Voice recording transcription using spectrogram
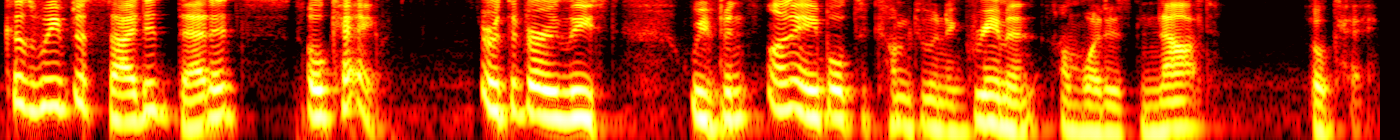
because we've decided that it's okay. Or at the very least, we've been unable to come to an agreement on what is not okay.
